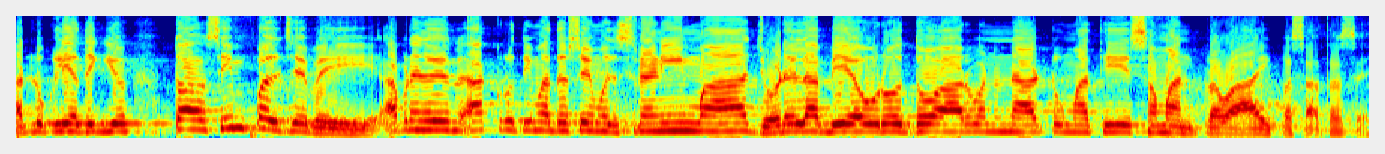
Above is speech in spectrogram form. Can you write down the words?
આટલું ક્લિયર થઈ ગયું? તો સિમ્પલ છે ભાઈ. આપણે આકૃતિમાં દર્શાવ્યું શ્રેણીમાં જોડેલા બે અવરોધો આર વન અને આર ટુમાંથી સમાન પ્રવાહ આઈ પસાર થશે.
